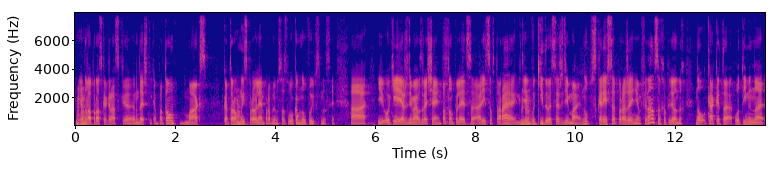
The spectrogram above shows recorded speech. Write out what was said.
Мгм. Это вопрос как раз к РНДшникам. Потом Макс, в котором мы исправляем проблему со звуком, ну вы в смысле. А, и окей, HDMI возвращаем. Потом появляется Алиса вторая, где Мгм. выкидывается HDMI. Ну, скорее всего, поражением финансовых определенных. Но как это вот именно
